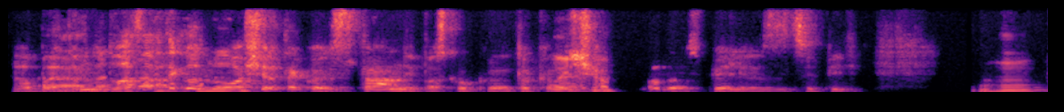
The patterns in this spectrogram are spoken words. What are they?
об этом. А, Но 20 год был вообще такой странный, поскольку только начало года успели зацепить. Угу.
